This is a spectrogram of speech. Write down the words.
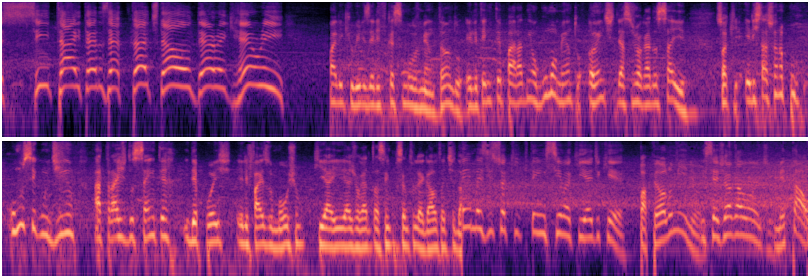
Tennessee Titans é touchdown, Derrick Henry. O Malik Willis ele fica se movimentando, ele tem que ter parado em algum momento antes dessa jogada sair. Só que ele estaciona por um segundinho atrás do center e depois ele faz o motion, que aí a jogada tá 100% legal, touchdown. Ei, Mas isso aqui que tem em cima aqui é de quê? Papel alumínio. E você joga onde? Metal.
